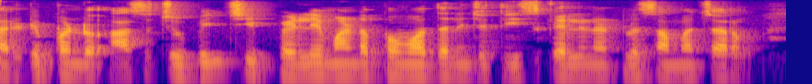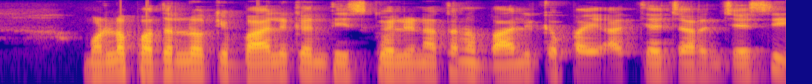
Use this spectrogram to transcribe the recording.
అరటిపండు ఆశ చూపించి పెళ్ళి మండపం వద్ద నుంచి తీసుకెళ్ళినట్లు సమాచారం. ముళ్ళ పొదల్లోకి బాలికను తీసుకువెళ్ళిన అతను బాలికపై అత్యాచారం చేసి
